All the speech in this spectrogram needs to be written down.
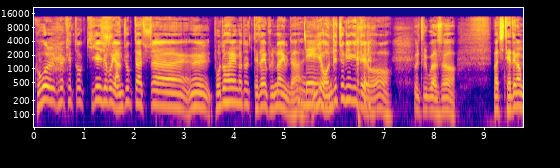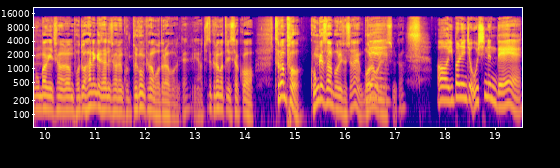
그걸 그렇게 또 기계적으로 양쪽 다 주장을 보도하는 것도 대단히 불만입니다. 네. 이게 언제적 얘기인데요. 그걸 들고 와서 마치 대대강 공방이처럼 보도하는 게 저는 저는 그 불공평한 보도라고 보는데 예, 어쨌든 그런 것도 있었고 트럼프 공개서한 보내셨잖아요. 뭐라고 네. 보내셨습니까? 어, 이번에 이제 오시는데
